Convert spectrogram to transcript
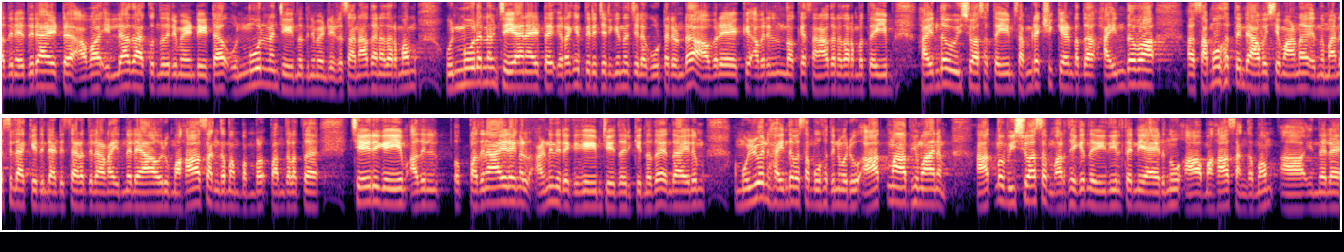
അതിനെതിരായിട്ട് അവ ഇല്ലാതാക്കുന്നതിന് വേണ്ടിയിട്ട് ഉന്മൂലനം ചെയ്യുന്നതിന് വേണ്ടിയിട്ട് സനാതനധർമ്മം ഉന്മൂലനം ചെയ്യാനായിട്ട് ഇറങ്ങിത്തിരിച്ചിരിക്കുന്ന ചില കൂട്ടരുണ്ട്. അവരെയൊക്കെ അവരിൽ നിന്നൊക്കെ സനാതനധർമ്മത്തെയും ഹൈന്ദവ വിശ്വാസത്തെയും സംരക്ഷിക്കേണ്ടത് ഹൈന്ദവ സമൂഹത്തിന്റെ ആവശ്യമാണ് എന്ന് മനസ്സിലാക്കിയതിന്റെ അടിസ്ഥാനത്തിലാണ് ഇന്നലെ ആ ഒരു മഹാസംഗമം പന്തളത്ത് ചേരുകയും അതിൽ പതിനായിരങ്ങൾ അണിനിരക്കുകയും ചെയ്തിരിക്കുന്നത്. എന്തായാലും മുഴുവൻ ഹൈന്ദവ സമൂഹത്തിനും ഒരു ആത്മാഭിമാനം ആത്മവിശ്വാസം വർദ്ധിക്കുന്ന രീതിയിൽ തന്നെയായിരുന്നു ആ മഹാസംഗമം ഇന്നലെ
